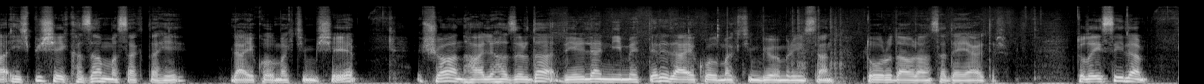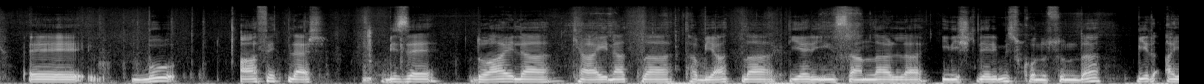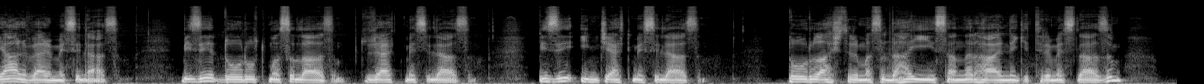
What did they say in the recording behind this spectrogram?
hiçbir şey kazanmasak dahi layık olmak için bir şeye şu an hali hazırda verilen nimetlere layık olmak için bir ömür insan doğru davransa değerdir. Dolayısıyla e, bu afetler bize doğayla, kainatla, tabiatla, diğer insanlarla ilişkilerimiz konusunda bir ayar vermesi lazım. Bizi doğrultması lazım, düzeltmesi lazım. Bizi inceltmesi lazım. Doğrulaştırması, daha iyi insanlar haline getirmesi lazım.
